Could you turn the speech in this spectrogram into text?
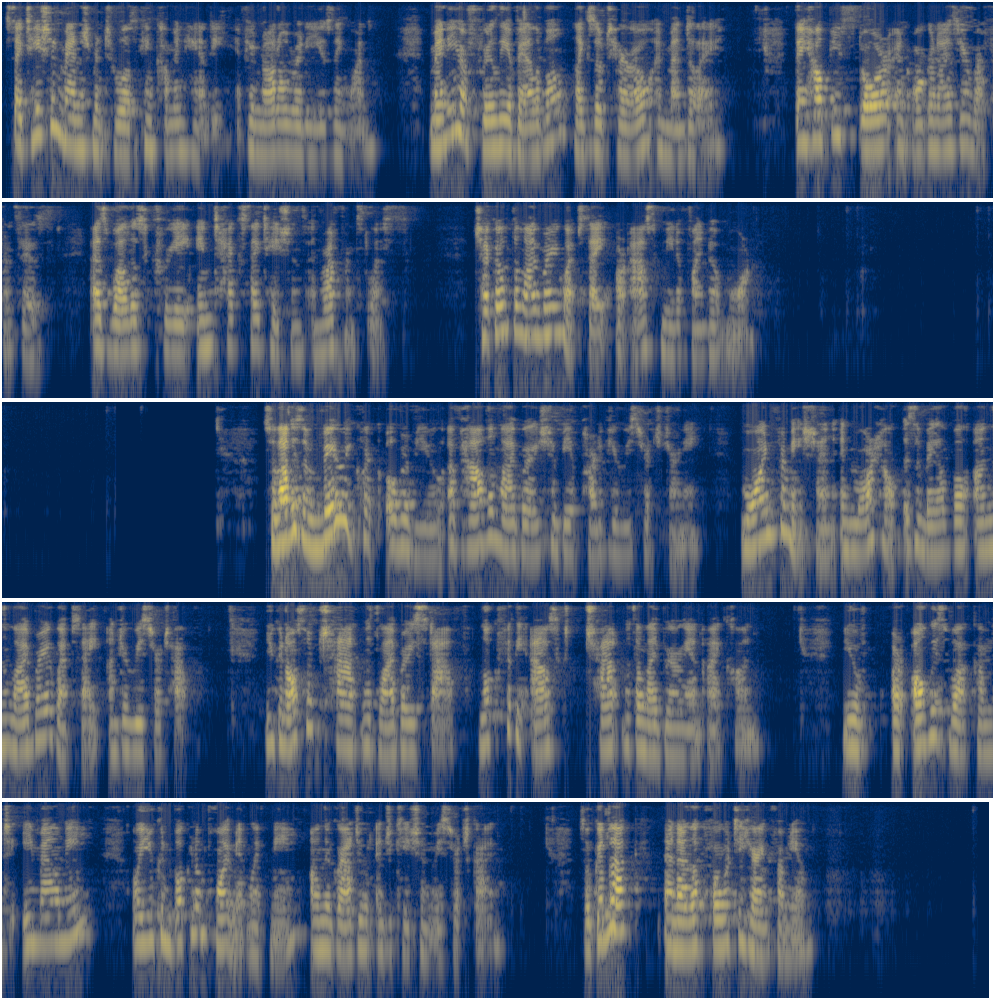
Citation management tools can come in handy if you're not already using one. Many are freely available, like Zotero and Mendeley. They help you store and organize your references, as well as create in-text citations and reference lists. Check out the library website or ask me to find out more. So that is a very quick overview of how the library should be a part of your research journey. More information and more help is available on the library website under Research Help. You can also chat with library staff. Look for the Ask Chat with a Librarian icon. You are always welcome to email me or you can book an appointment with me on the Graduate Education Research Guide. So good luck and I look forward to hearing from you.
